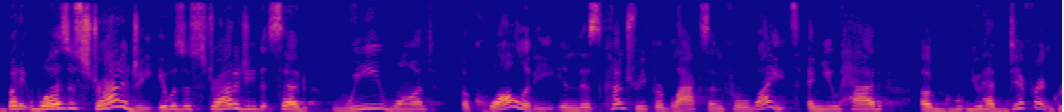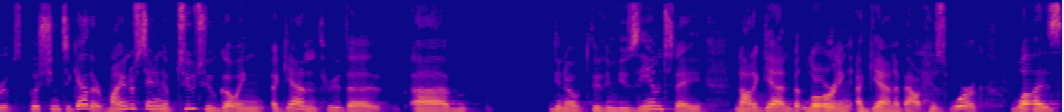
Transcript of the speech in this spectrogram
but it was a strategy. It was a strategy that said, we want equality in this country for blacks and for whites. And you had a, you had different groups pushing together. My understanding of Tutu going again through the um, you know, through the museum today, not again, but learning again about his work, was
